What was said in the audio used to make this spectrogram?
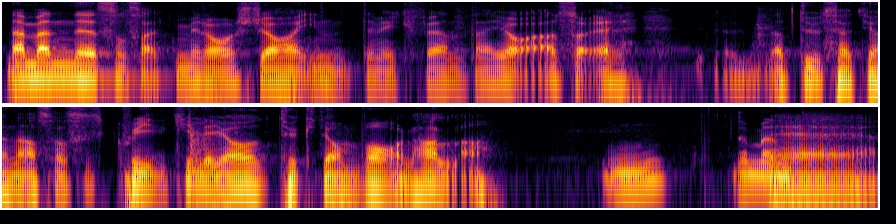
nej men eh, som sagt, Mirage, jag har inte mycket förväntan. Jag, alltså, eller, att du säger att jag är en Assassin's Creed-kille, jag tyckte om Valhalla. Nej, men Eh,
